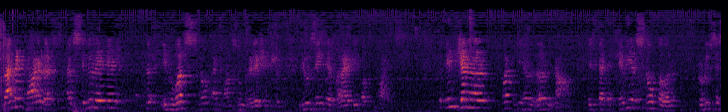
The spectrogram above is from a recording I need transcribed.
climate modelers have simulated the inverse snow and monsoon relationship using a variety of models. So in general, what we have learned now is that a heavier snow cover produces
